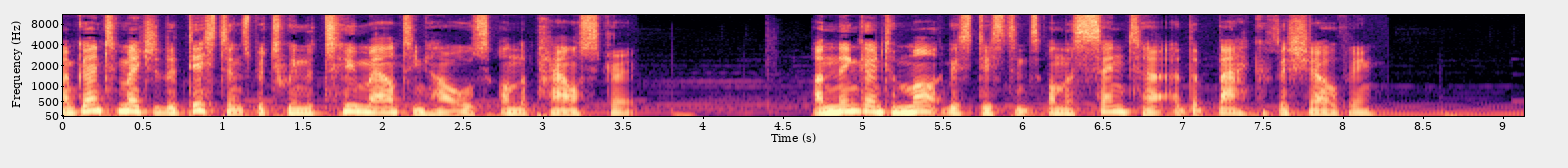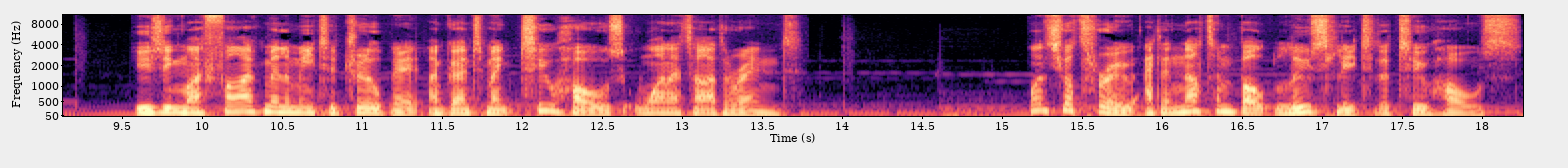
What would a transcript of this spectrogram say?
I'm going to measure the distance between the two mounting holes on the power strip. I'm then going to mark this distance on the centre at the back of the shelving. Using my 5mm drill bit, I'm going to make two holes, one at either end. Once you're through, add a nut and bolt loosely to the two holes.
